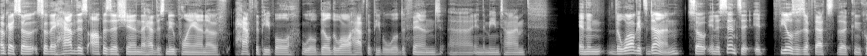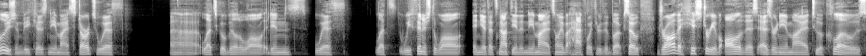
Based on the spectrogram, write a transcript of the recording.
Okay, so so they have this opposition. They have this new plan of half the people will build the wall, half the people will defend. Uh, in the meantime, and then the wall gets done. So in a sense, it it feels as if that's the conclusion because Nehemiah starts with, uh, "Let's go build a wall." It ends with, "Let's we finish the wall," and yet that's not the end of Nehemiah. It's only about halfway through the book. So draw the history of all of this Ezra Nehemiah to a close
